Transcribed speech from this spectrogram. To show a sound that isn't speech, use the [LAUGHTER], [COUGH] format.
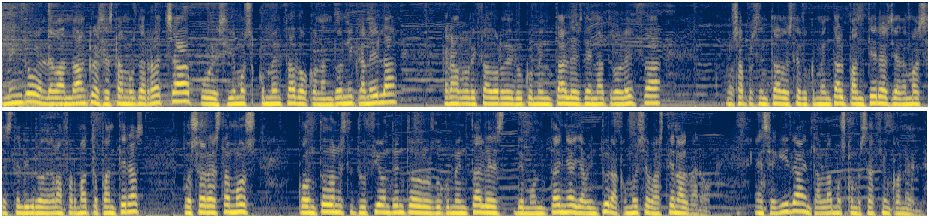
Domingo en Levando Anclas estamos de racha, pues y hemos comenzado con Andoni Canela, gran realizador de documentales de naturaleza. Nos ha presentado este documental Panteras y además este libro de gran formato Panteras. Pues ahora estamos con toda una institución dentro de los documentales de montaña y aventura, como es Sebastián Álvaro. Enseguida entablamos conversación con él.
